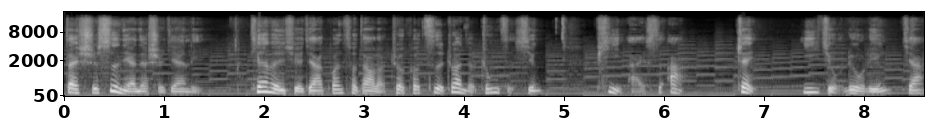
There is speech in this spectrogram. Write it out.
在十四年的时间里，天文学家观测到了这颗自转的中子星 PSR J 一九六零加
